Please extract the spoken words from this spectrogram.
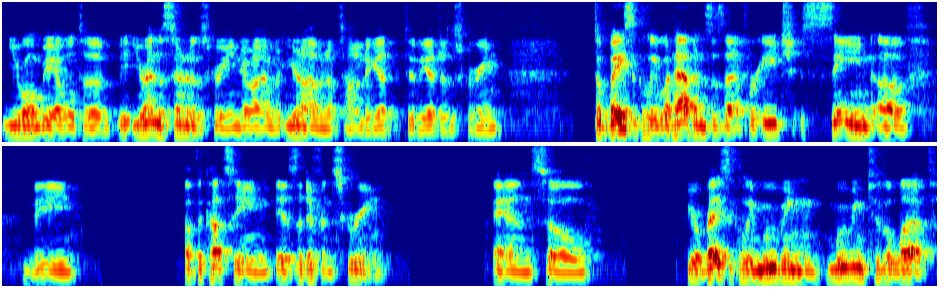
you won't be able to. You're in the center of the screen. You don't have you don't have enough time to get to the edge of the screen. So basically, what happens is that for each scene of the of the cutscene is a different screen, and so you're basically moving moving to the left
